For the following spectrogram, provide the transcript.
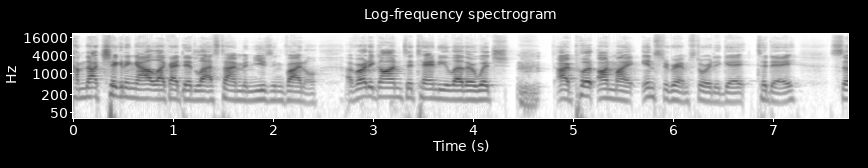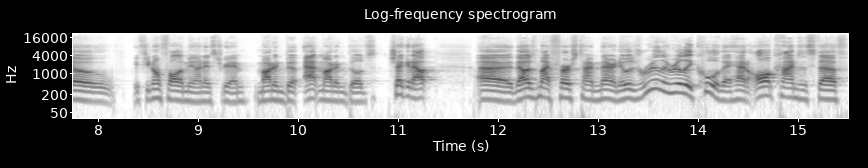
I'm not chickening out like I did last time and using vinyl. I've already gone to Tandy Leather, which I put on my Instagram story today. Today, so if you don't follow me on Instagram, modern Build- at Modern Builds, check it out. Uh, that was my first time there, and it was really really cool. They had all kinds of stuff,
